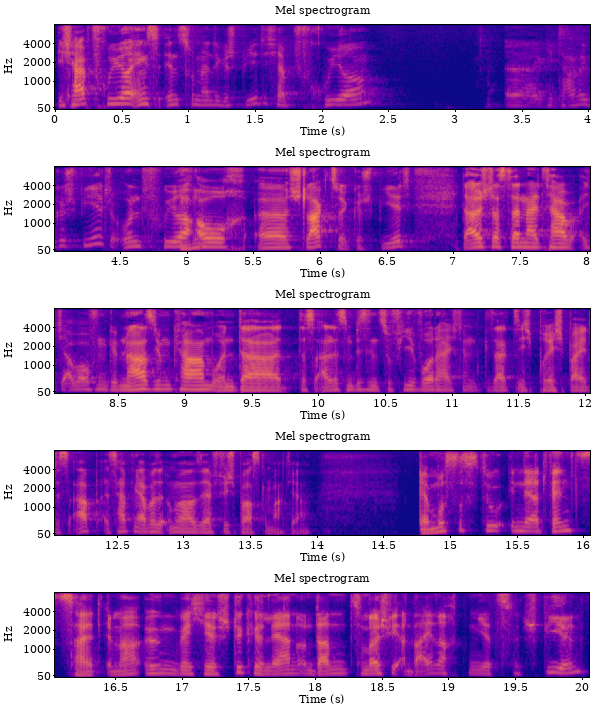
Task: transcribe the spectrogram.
Ich habe früher Instrumente gespielt. Ich habe früher äh, Gitarre gespielt und früher mhm. auch äh, Schlagzeug gespielt. Dadurch, dass dann halt hab, ich aber auf ein Gymnasium kam und da das alles ein bisschen zu viel wurde, habe ich dann gesagt, ich breche beides ab. Es hat mir aber immer sehr viel Spaß gemacht, ja. Ja, musstest du in der Adventszeit immer irgendwelche Stücke lernen und dann zum Beispiel an Weihnachten jetzt spielen?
